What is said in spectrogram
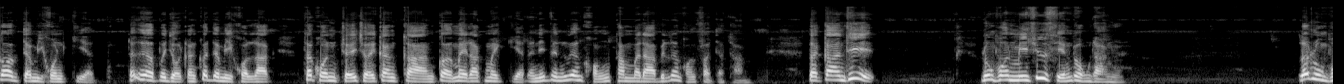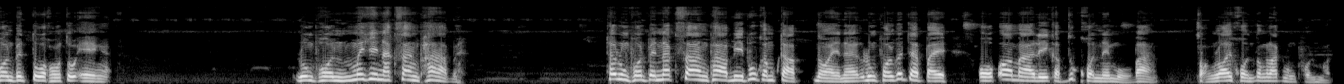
ก็จะมีคนเกลียด ถ้าเอื้อประโยชน์กันก็จะมีคนรัก ถ้าคนเฉยๆกลางๆ ก็ไม่รักไม่เกลียด อันนี้เป็นเรื่องของธรรมดาเป็นเรื่องของสัจธรรม แต่การที่ลุงพลมีชื่อเสียงโด่งดัง แล้วลุงพลเป็นตัวของตัวเองอะ ลุงพลไม่ใช่นักสร้างภาพ ถ้าลุงพลเป็นนักสร้างภาพมีผู้กำกับหน่อยนะลุงพลก็จะไปโอบอ้อมอารีกับทุกคนในหมู่บ้านสองร้อยคนต้องรักลุงพลหมด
